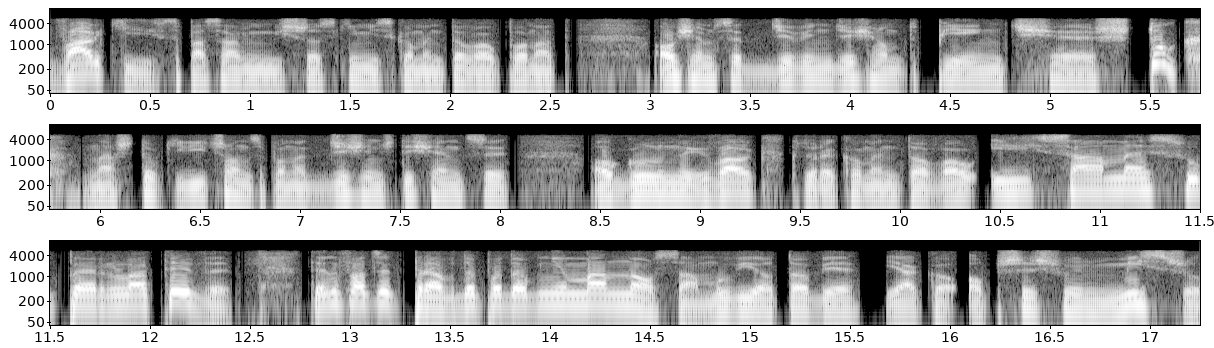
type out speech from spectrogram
walki z pasami mistrzowskimi skomentował ponad 895 sztuk na sztuki, licząc ponad 10 tysięcy ogólnych walk, które komentował i same superlatywy. Ten facet prawdopodobnie ma nosa. Mówi o tobie jako o przyszłym mistrzu.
